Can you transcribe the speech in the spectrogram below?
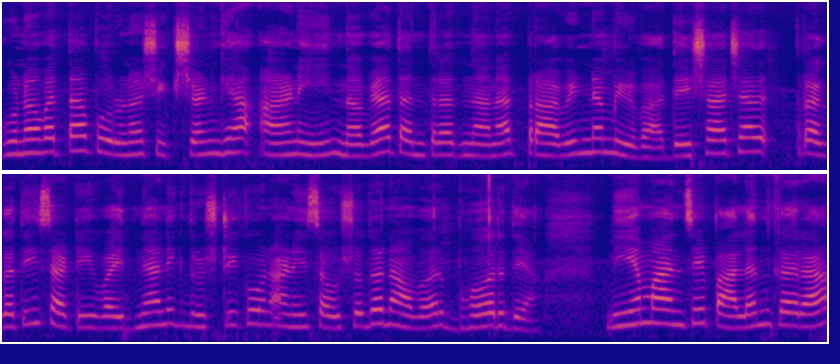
गुणवत्तापूर्ण शिक्षण घ्या आणि नव्या तंत्रज्ञानात प्रावीण्य मिळवा. देशाच्या प्रगतीसाठी वैज्ञानिक दृष्टिकोन आणि संशोधनावर भर द्या. नियमांचे पालन करा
